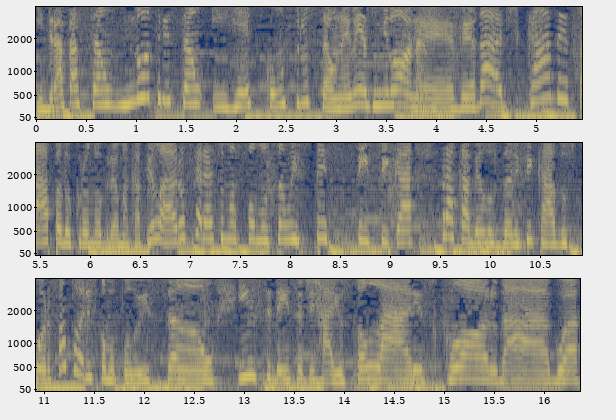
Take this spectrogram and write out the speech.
hidratação, nutrição e reconstrução, não é mesmo, Milona? É verdade. Cada etapa do cronograma capilar oferece uma solução específica para cabelos danificados por fatores como poluição, incidência de raios solares, cloro da água,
